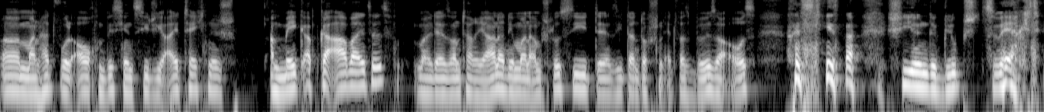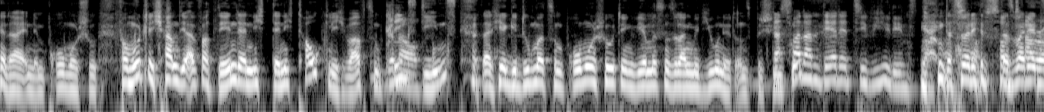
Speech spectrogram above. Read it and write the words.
Äh, man hat wohl auch ein bisschen CGI-technisch am Make-up gearbeitet, weil der Sontarianer, den man am Schluss sieht, der sieht dann doch schon etwas böser aus als dieser schielende Glubsch-Zwerg, der da in dem Promoshoot. Vermutlich haben die einfach den, der nicht, der nicht tauglich war zum Genau. Kriegsdienst, sagt hier, geh du mal zum Promoshooting, wir müssen so lange mit Unit uns beschießen. Das war dann der, der Zivildienst. Das war der, das war der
